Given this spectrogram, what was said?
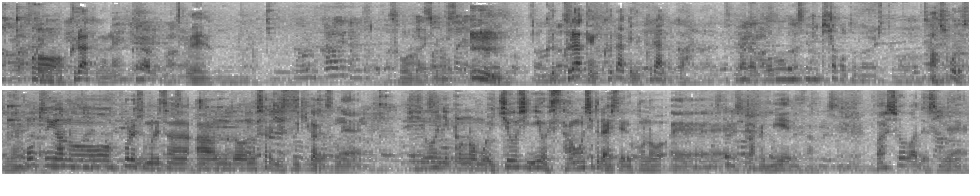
んの声あがクラークがねクラークがね。ええ。そうなんですよ。ククラーケンクラーケンのクラークか。まだこのお店に来たことない人は。あそうですね。本当にあのフォレスト森さんノスタルジー鈴木がですね非常にこのもう1押し2押し3押しぐらいしてるこの、えーカフェミエールさん場所はですね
